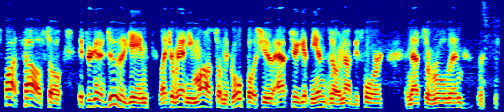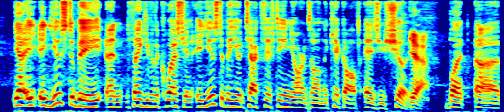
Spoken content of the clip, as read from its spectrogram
spot foul. So if you're going to do the game like a Randy Moss on the goalpost, you after you get in the end zone, not before, and that's the rule then. Yeah, it, it used to be, and thank you for the question. It used to be you'd tack 15 yards on the kickoff as you should. Yeah. But uh,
